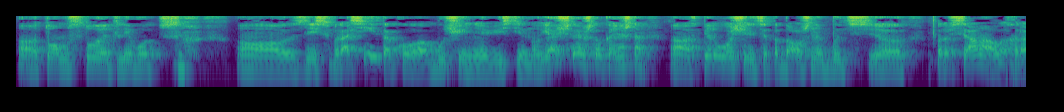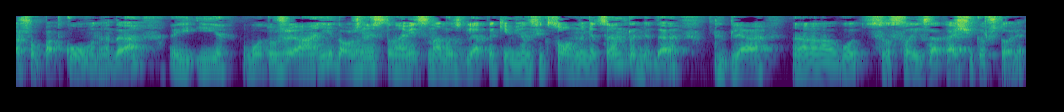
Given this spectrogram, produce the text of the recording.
том, стоит ли вот здесь в России такое обучение ввести, но я считаю, что, конечно, в первую очередь это должны быть профессионалы хорошо подкованы, да, и, и вот уже они должны становиться, на мой взгляд, такими инфекционными центрами, да, для э, вот своих заказчиков, что ли.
